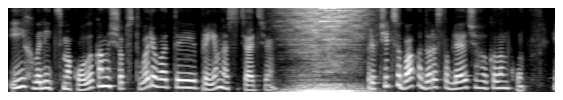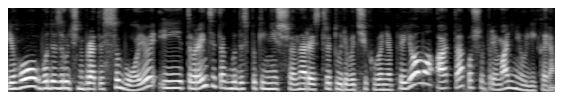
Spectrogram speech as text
і хваліть смаколиками, щоб створювати приємну асоціацію. Привчіть собаку до розслабляючого килимку. Його буде зручно брати з собою, і тваринці так буде спокійніше на реєстратурі в очікування прийому, а також у приймальні у лікаря.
